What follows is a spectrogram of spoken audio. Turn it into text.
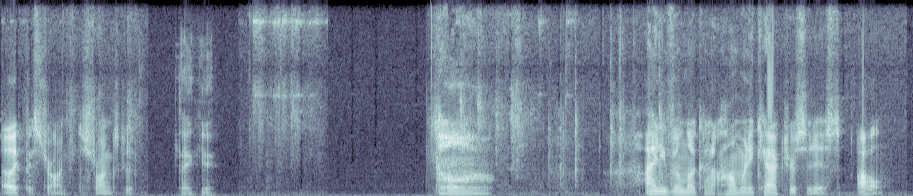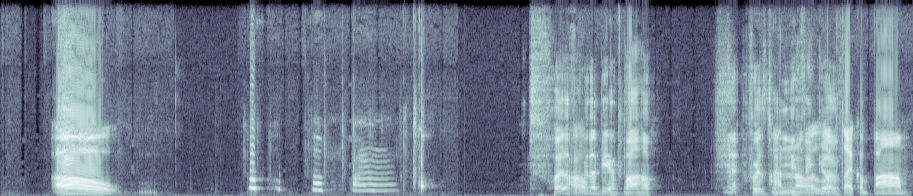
I like this drawing. The drawing's good. Thank you. I didn't even look at how many characters it is. Oh. Oh. Why the fuck Oh. would that be a bomb? First I what don't you know, it think looked of. like a bomb.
